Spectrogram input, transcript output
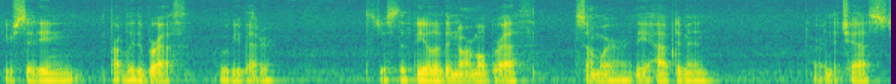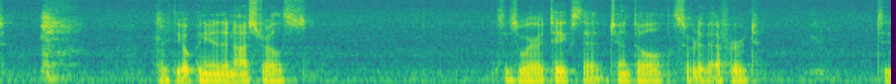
If you're sitting, probably the breath would be better. It's just the feel of the normal breath somewhere in the abdomen or in the chest or at the opening of the nostrils. This is where it takes that gentle sort of effort to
